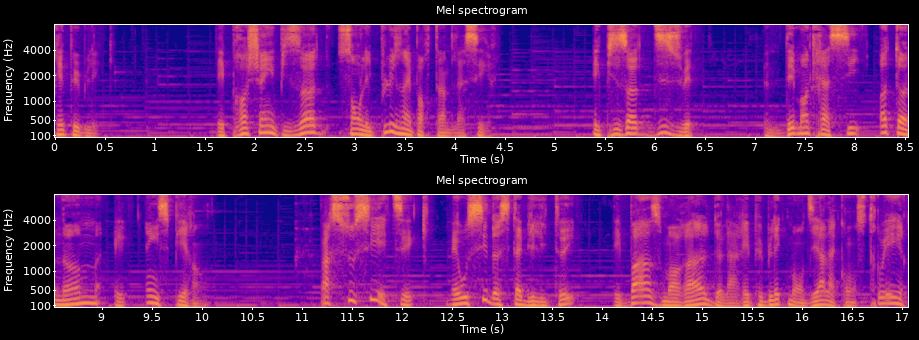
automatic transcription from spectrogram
République. Les prochains épisodes sont les plus importants de la série. Épisode 18 une démocratie autonome et inspirante. Par souci éthique, mais aussi de stabilité, les bases morales de la République mondiale à construire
